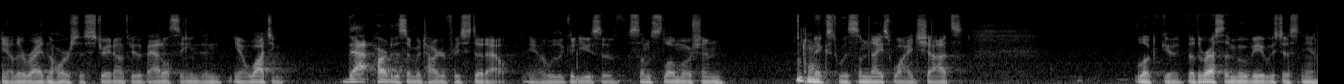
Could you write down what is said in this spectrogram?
you know they're riding the horses straight on through the battle scenes and you know watching that part of the cinematography stood out you know it was a good use of some slow motion Okay. mixed with some nice wide shots looked good but the rest of the movie it was just you know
